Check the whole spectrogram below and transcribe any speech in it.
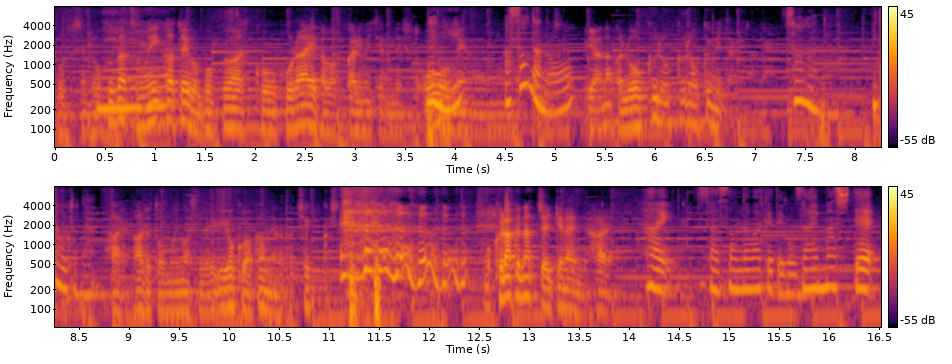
そうですね。ね6月6日といえば僕はこうホラー映画ばっかり見てるんでちょっとオー何？メンをあそうなの？いやなんか666みたいなね。そうなんだ。見たことない。はいあると思いますのでよくわかんない方はチェックして。もう暗くなっちゃいけないんではいはい。さあそんなわけでございまして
